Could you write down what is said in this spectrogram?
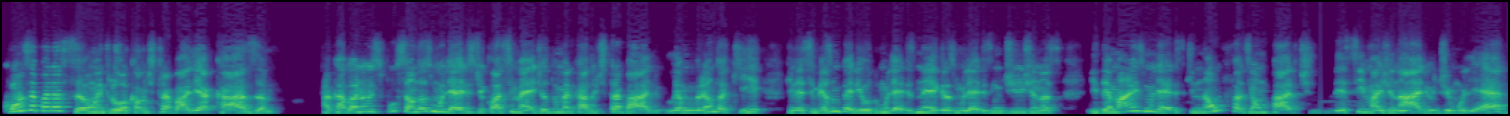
Com a separação entre o local de trabalho e a casa, acabaram expulsando as mulheres de classe média do mercado de trabalho. Lembrando aqui que nesse mesmo período, mulheres negras, mulheres indígenas e demais mulheres que não faziam parte desse imaginário de mulher,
